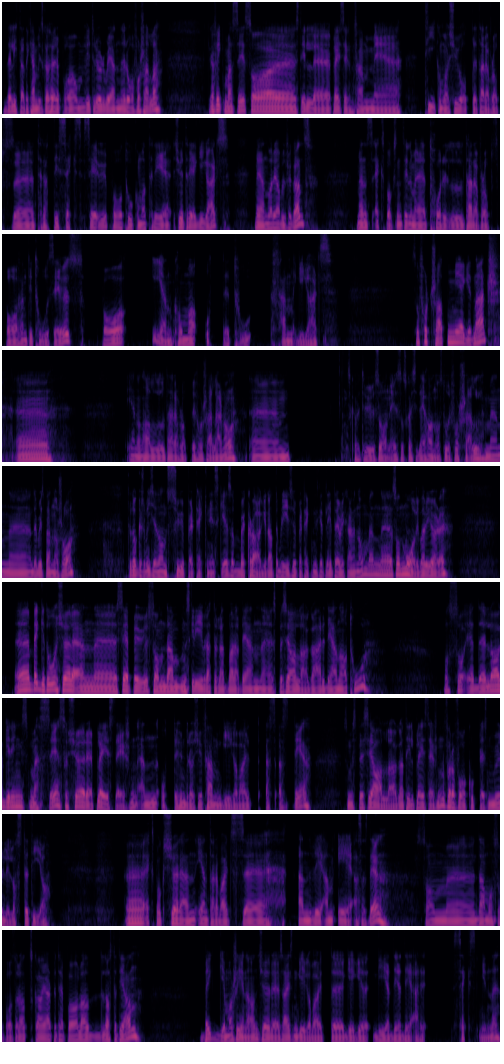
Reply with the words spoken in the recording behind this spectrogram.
Det er litt etter hvem vi skal høre på, om vi tror det blir en rå forskjell, da. Grafikkmessig så eh, stiller PlayStation 5 med 10,28 teraflops 36 CU på 2,23 GHz med en variabel frekvens, mens Xboxen stiller med 12 teraflops på 52 CUs på 1,825 GHz. Så fortsatt meget nært. Eh, 1,5 teraflop i forskjell her nå. Eh, skal vi tro Sony, så skal ikke det ha noe stor forskjell, men eh, det blir spennende å se. Til dere som ikke er sånn supertekniske, så beklager at det blir superteknisk et lite øyeblikk her nå, men eh, sånn må vi bare gjøre det. Eh, begge to kjører en eh, CPU som de skriver rett og slett bare at det er en eh, spesiallaga RDNA2. Og så er det lagringsmessig, så kjører PlayStation en 825 GB SSD, som er spesiallaga til PlayStation for å få kortest mulig lastetida. Xbox kjører en 1 TB NVMe SSD som eh, de også påstår at skal hjelpe til på lastetidene. Begge maskinene kjører 16 GB GDDR6-minne.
